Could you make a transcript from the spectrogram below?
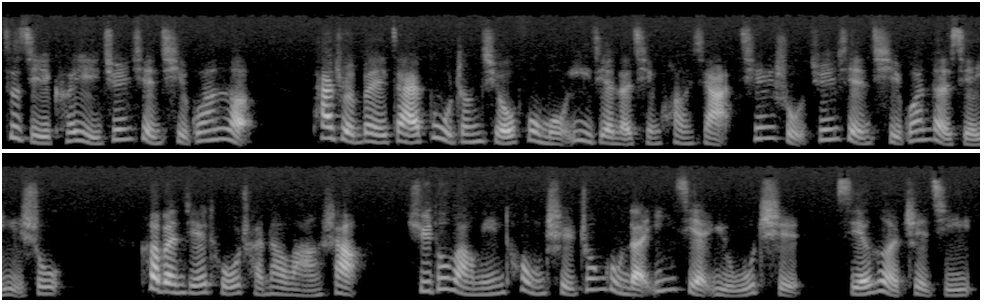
自己可以捐献器官了。他准备在不征求父母意见的情况下签署捐献器官的协议书。课本截图传到网上。许多网民痛斥中共的阴险与无耻，邪恶至极。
